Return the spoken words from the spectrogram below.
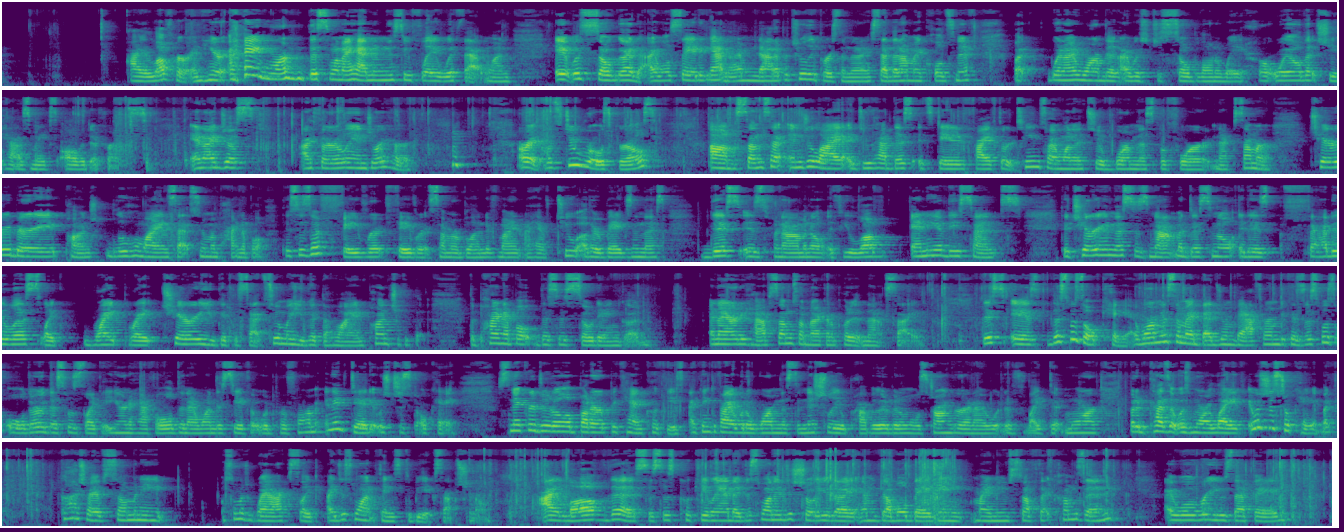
I love her. And here I warmed this one I had in the souffle with that one. It was so good. I will say it again. I'm not a patchouli person, and I said that on my cold sniff, but when I warmed it, I was just so blown away. Her oil that she has makes all the difference. And I just, I thoroughly enjoy her. all right, let's do Rose Girls. Um, Sunset in July, I do have this. It's dated 513, so I wanted to warm this before next summer. Cherry Berry Punch, Blue Hawaiian Satsuma Pineapple. This is a favorite, favorite summer blend of mine. I have two other bags in this. This is phenomenal. If you love any of these scents, the cherry in this is not medicinal. It is fabulous, like ripe, ripe cherry. You get the Satsuma, you get the Hawaiian Punch, you get the, the pineapple. This is so dang good. And I already have some, so I'm not going to put it in that side. This is, this was okay. I warmed this in my bedroom bathroom because this was older. This was like a year and a half old and I wanted to see if it would perform and it did. It was just okay. Snickerdoodle butter pecan cookies. I think if I would have warmed this initially, it probably would have been a little stronger and I would have liked it more. But because it was more light, it was just okay. But gosh, I have so many, so much wax. Like I just want things to be exceptional. I love this. This is Cookie Land. I just wanted to show you that I am double bagging my new stuff that comes in. I will reuse that bag.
